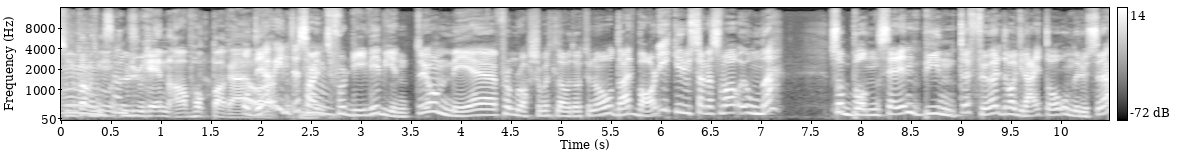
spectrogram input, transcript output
som du kan Mm, liksom lure inn avhoppere. Og det er jo interessant, fordi vi begynte jo med From Russia with Love Doctor No. Der var det ikke russerne som var onde. Så Bond-serien begynte før det var greit å onde russere.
